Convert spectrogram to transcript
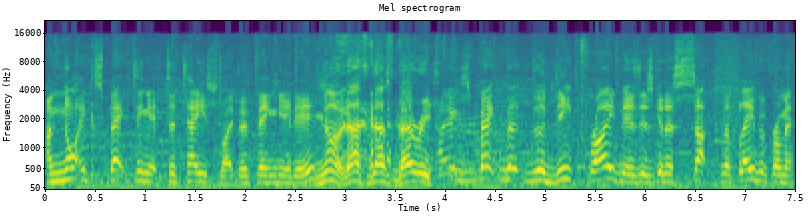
I'm not expecting it to taste like the thing it is. No, that's that's very true. I expect that the deep friedness is going to suck the flavor from it,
